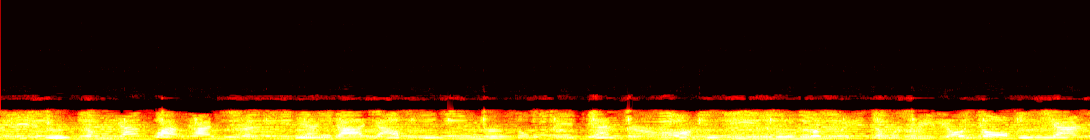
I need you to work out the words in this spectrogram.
里，睁眼观看这里面家家户户都没点灯，一宿这吹灯睡了觉。现如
